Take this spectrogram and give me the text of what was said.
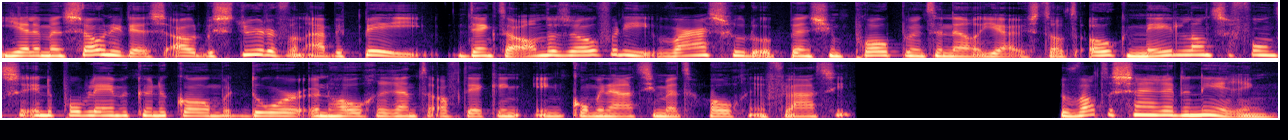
Jelle Mensonides, oud-bestuurder van ABP, denkt daar anders over. Die waarschuwde op pensioenpro.nl juist dat ook Nederlandse fondsen in de problemen kunnen komen door een hoge renteafdekking in combinatie met hoge inflatie. Wat is zijn redenering?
